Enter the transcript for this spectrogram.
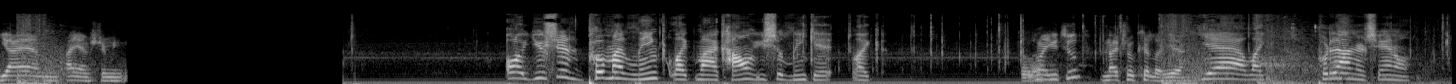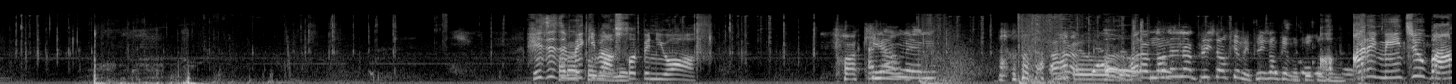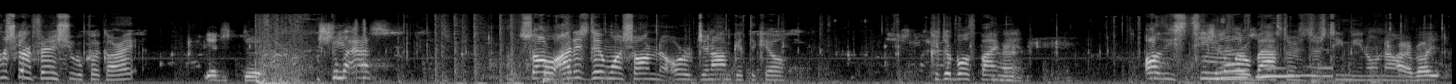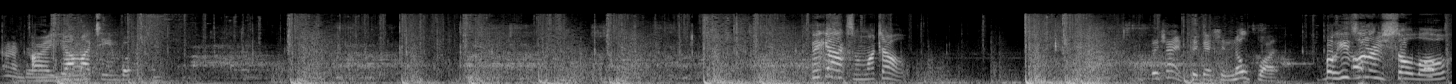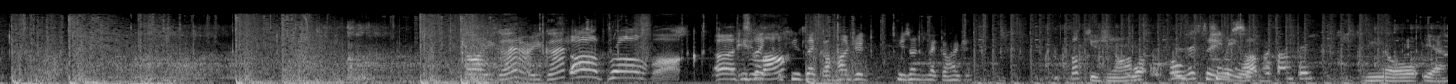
Yeah, I am. I am streaming. Oh, you should put my link, like my account. You should link it, like my YouTube? Nitro Killer, yeah. Yeah, like, put it on your channel. His is a Mickey Mouse link? flipping you off. Fuck I yeah, know. man. Hold up, no, no, no, please don't kill me, please don't kill me, please don't kill me. I didn't mean to, but I'm just gonna finish you real quick, alright? Yeah, just do it. Shoot my ass. So, I just didn't want Sean or Janam get the kill. Cause they're both by me. All these teaming little bastards just teaming, oh no. Alright, bro. Alright, you're on my team. Pickaxe him, watch out. Bitch, I ain't pickaxing no bot. Bro, he's literally so low. Oh, are you good? Are you good? Oh, bro. Fuck. Uh, he's he like, low? he's like a hundred. He's under like a hundred. Fuck you, John. What, is this Say teaming what's up up. or something? No, yeah.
